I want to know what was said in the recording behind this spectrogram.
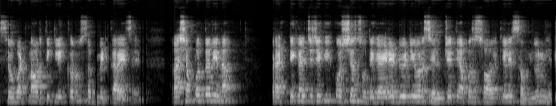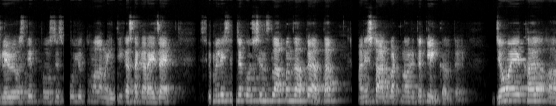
सेव्ह बटनावरती क्लिक करून सबमिट करायचंय. तर अशा पद्धतीनं प्रॅक्टिकलचे जे काही क्वेश्चन्स होते गायडेड ड्युटीवर सेल्फचे ते आपण सॉल्व्ह केले समजून घेतले व्यवस्थित. प्रोसेस फुल तुम्हाला माहिती कसा करायचा आहे. सिम्युलेशनच्या क्वेश्चन्सला आपण जातोय आता आणि स्टार्ट बटनावर इथे क्लिक करतोय. जेव्हा एखा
